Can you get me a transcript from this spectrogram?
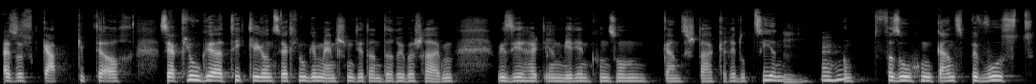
Also es gab, gibt ja auch sehr kluge Artikel und sehr kluge Menschen, die dann darüber schreiben, wie sie halt ihren Medienkonsum ganz stark reduzieren mhm. und versuchen ganz bewusst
